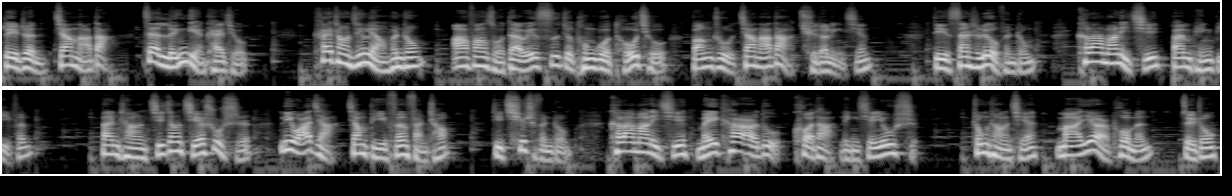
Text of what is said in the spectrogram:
对阵加拿大，在零点开球，开场仅两分钟，阿方索·戴维斯就通过头球帮助加拿大取得领先。第三十六分钟，克拉马里奇扳平比分。半场即将结束时，利瓦贾将比分反超。第七十分钟，克拉马里奇梅开二度，扩大领先优势。中场前，马耶尔破门，最终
